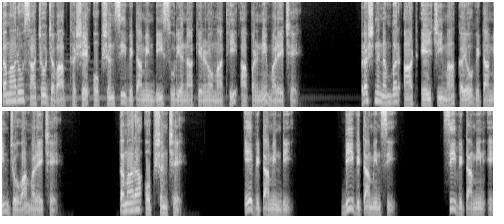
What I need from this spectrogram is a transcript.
તમારો સાચો જવાબ થશે ઓપ્શન સી વિટામિન ડી સૂર્યના કિરણોમાંથી આપણને મળે છે. પ્રશ્ન નંબર આઠ, એલચીમાં કયો વિટામિન જોવા મળે છે? તમારા ઓપ્શન છે A vitamin D, B vitamin C C vitamin A,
